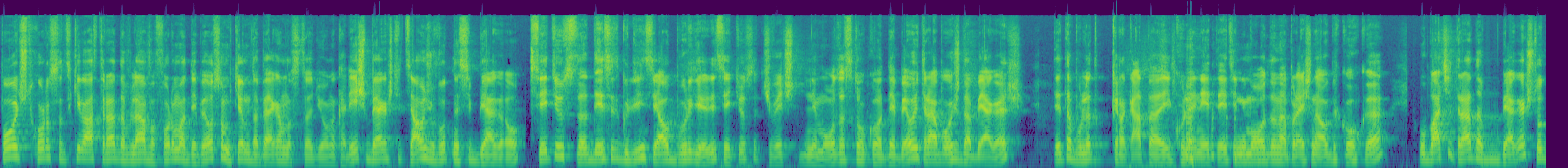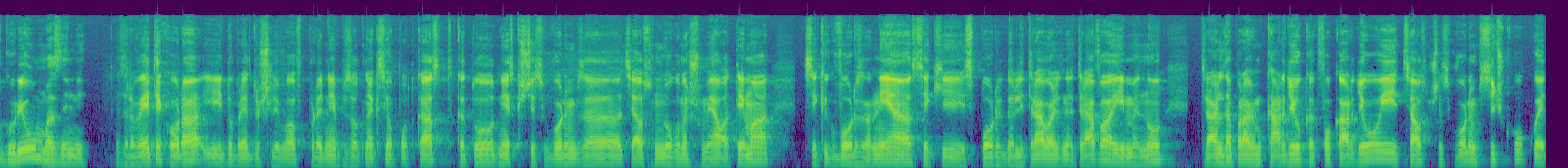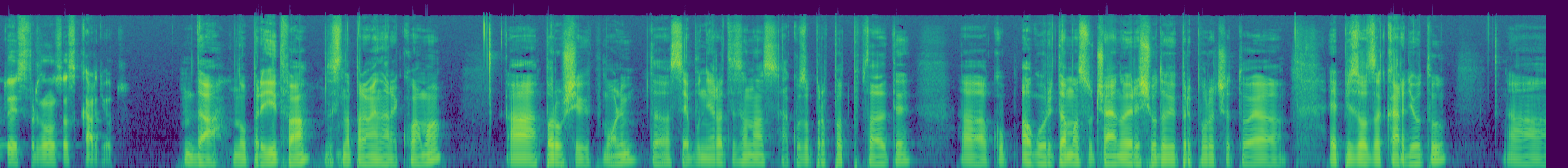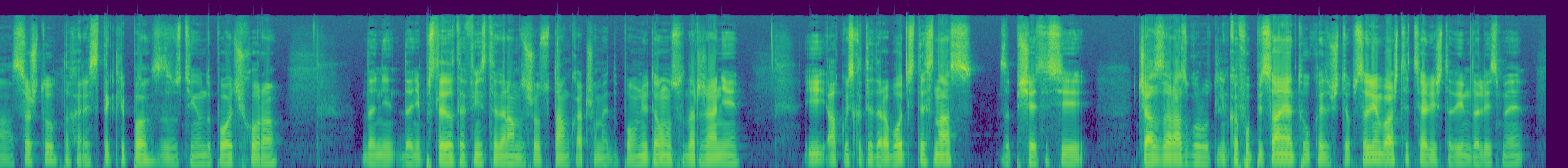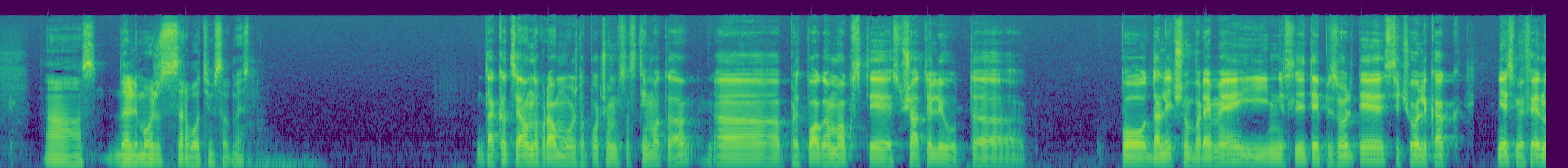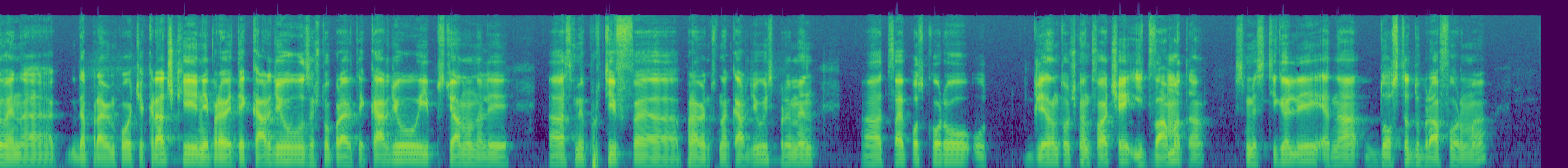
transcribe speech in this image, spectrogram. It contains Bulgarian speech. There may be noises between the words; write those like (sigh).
повечето хора са такива, аз трябва да вляза във форма, дебел съм, отивам да бягам на стадиона. Къде ще бягаш ти цял живот не си бягал? Сетил се 10 години си ял бургери, сетил се, че вече не мога да си толкова дебел и трябва да да бягаш. Те те болят краката и коленете, ти не мога да направиш на обиколка. Обаче трябва да бягаш, защото горило мъзнини. Здравейте хора и добре дошли в поредния епизод на Excel Podcast, като днес ще си говорим за цялостно много нашумяла тема. Всеки говори за нея, всеки спори дали трябва или не трябва, именно трябва ли да правим кардио, какво кардио и цялото ще си говорим всичко, което е свързано с кардиото. Да, но преди това да си направим една реклама. А, първо ще ви помолим да се абонирате за нас, ако за първ път попадате. Ако алгоритъма случайно е решил да ви препоръча този епизод за кардиото, а, също да харесате клипа, за да достигнем до повече хора, да ни, да ни последвате в Instagram, защото там качваме допълнително съдържание. И ако искате да работите с нас, запишете си част за разговор от линка в описанието, където ще обсъдим вашите цели и ще видим дали сме, а, дали може да се сработим съвместно. Да, като цяло направо може да почнем с темата. А, предполагам, ако сте слушатели от а, по-далечно време и не следите епизодите, сте чували как ние сме фенове на да правим повече крачки, не правете кардио, защо правите кардио? И постоянно нали, сме против правенето на кардио. И според мен това е по-скоро от гледна точка на това, че и двамата сме стигали една доста добра форма,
